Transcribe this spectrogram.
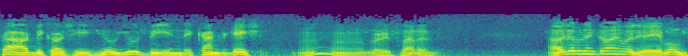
proud because he knew you'd be in the congregation. Oh, very flattered. How's everything going with you, Abel?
